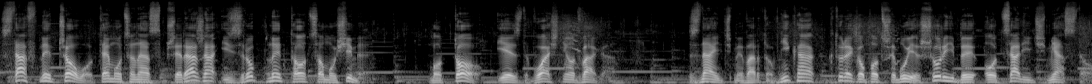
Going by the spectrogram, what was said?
Stawmy czoło temu, co nas przeraża i zróbmy to, co musimy. Bo to jest właśnie odwaga. Znajdźmy wartownika, którego potrzebuje Shuri, by ocalić miasto.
